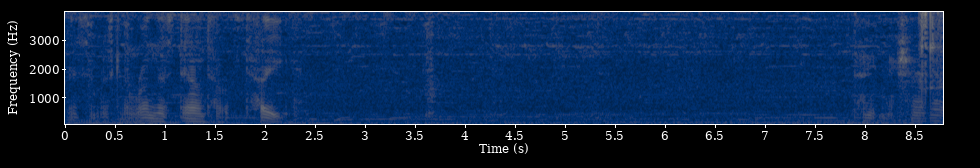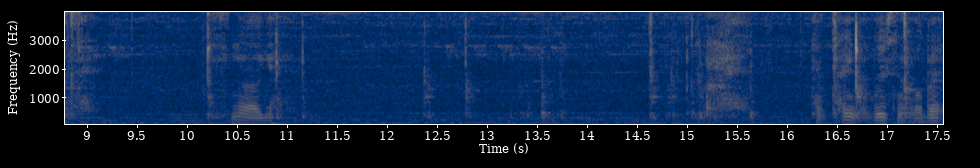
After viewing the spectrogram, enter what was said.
This, I'm just going to run this down until it's tight. tight, make sure I snug. Loosen it a little bit.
